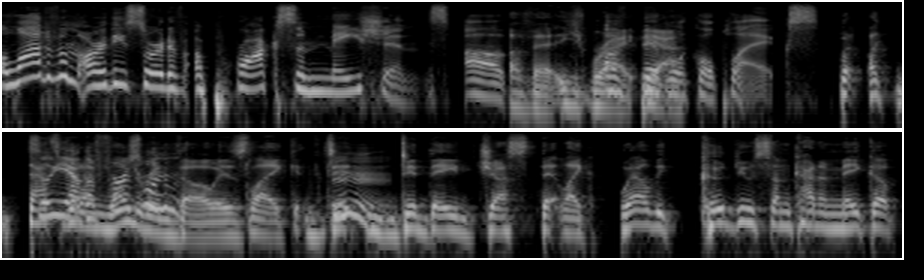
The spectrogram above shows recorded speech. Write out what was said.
A lot of them are these sort of approximations of, of it, of right? yeah, biblical plagues. but like that's yeah, what the I'm first wondering one- though is like did Mm. did they just that like well we could do some kind of makeup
